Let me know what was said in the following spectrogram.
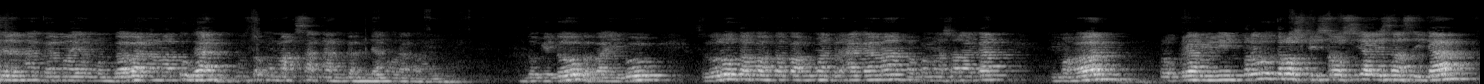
ajaran agama yang membawa nama Tuhan untuk memaksakan kehendak orang lain. Untuk itu, Bapak Ibu, seluruh tokoh-tokoh umat beragama, tokoh masyarakat dimohon program ini perlu terus disosialisasikan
